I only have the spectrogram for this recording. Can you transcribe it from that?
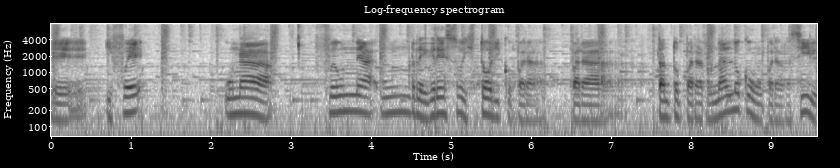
eh, y fue una fue una- un regreso histórico para, para tanto para Ronaldo como para Brasil.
